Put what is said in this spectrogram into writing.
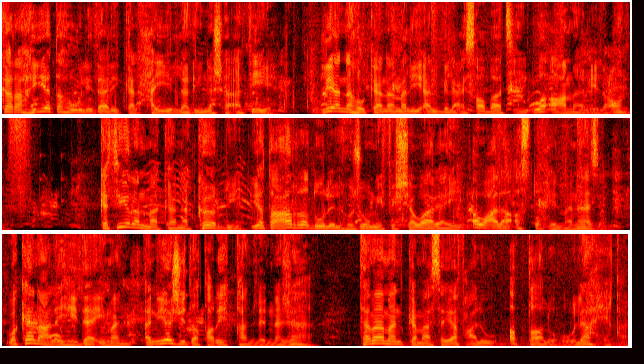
كراهيته لذلك الحي الذي نشأ فيه لأنه كان مليئا بالعصابات وأعمال العنف. كثيرا ما كان كيربي يتعرض للهجوم في الشوارع أو على أسطح المنازل وكان عليه دائما أن يجد طريقا للنجاة تماما كما سيفعل أبطاله لاحقا.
